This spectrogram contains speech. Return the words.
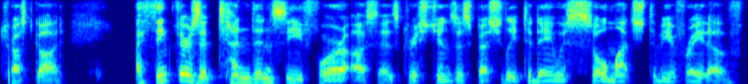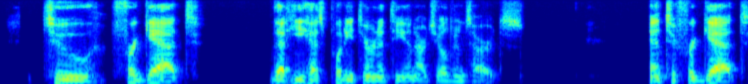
trust God. I think there's a tendency for us as Christians, especially today with so much to be afraid of, to forget that He has put eternity in our children's hearts and to forget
